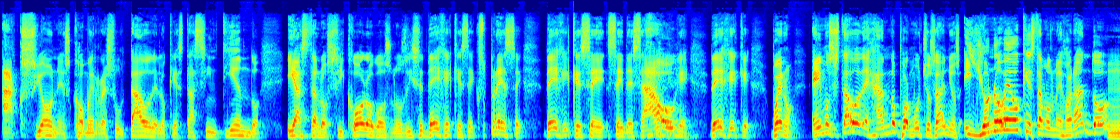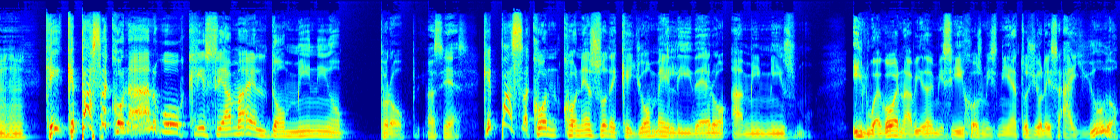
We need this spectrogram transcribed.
acciones como el resultado de lo que está sintiendo y hasta los psicólogos nos dicen, deje que se exprese, deje que se, se desahogue, deje que... Bueno, hemos estado dejando por muchos años y yo no veo que estamos mejorando. ¿Qué, qué pasa con algo que se llama el dominio propio? Así es. ¿Qué pasa con, con eso de que yo me lidero a mí mismo? Y luego en la vida de mis hijos, mis nietos, yo les ayudo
